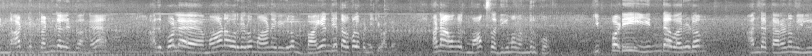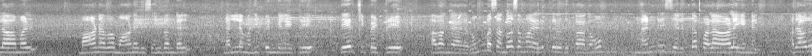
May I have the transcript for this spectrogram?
இந்நாட்டு கண்கள் என்பாங்க. அதுபோல் மாணவர்களும் மாணவிகளும் பயந்தே தற்கொலை பண்ணிக்குவாங்க. ஆனால் அவங்களுக்கு மார்க்ஸ் அதிகமாக வந்திருக்கும். இப்படி இந்த வருடம் அந்த தருணம் இல்லாமல் மாணவ மாணவி செல்வங்கள் நல்ல மதிப்பெண்கள் ஏற்று தேர்ச்சி பெற்று அவங்க ரொம்ப சந்தோஷமாக இருக்கிறதுக்காகவும் நன்றி செலுத்த பல ஆலயங்கள். அதாவது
